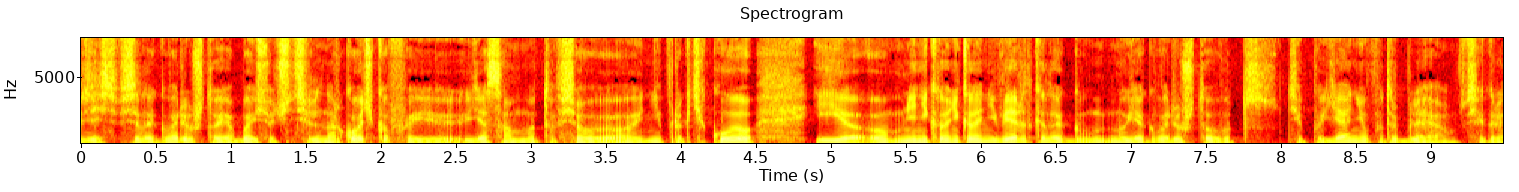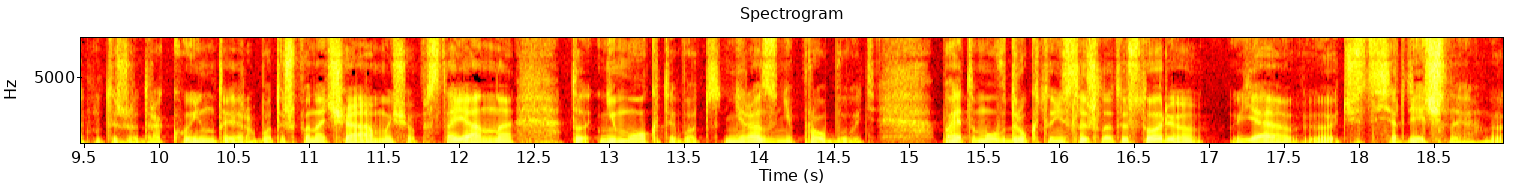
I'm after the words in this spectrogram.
здесь всегда говорю, что я боюсь очень сильно наркотиков, и я сам это все не практикую. И э, мне никто никогда не верит, когда ну, я говорю, что вот, типа, я не употребляю. Все говорят, ну, ты же дракуин, ты работаешь по ночам, еще постоянно. То не мог ты вот ни разу не пробовать. Поэтому вдруг кто не слышал эту историю, я э, чистосердечная. Э,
